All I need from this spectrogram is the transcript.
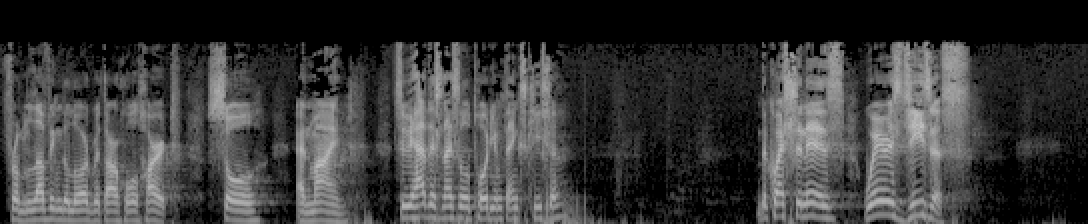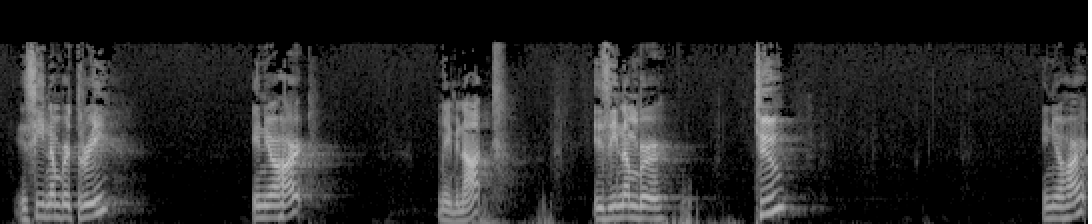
from loving the Lord with our whole heart, soul, and mind. So we have this nice little podium. Thanks, Keisha. The question is, where is Jesus? Is he number three in your heart? Maybe not. Is he number two in your heart?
